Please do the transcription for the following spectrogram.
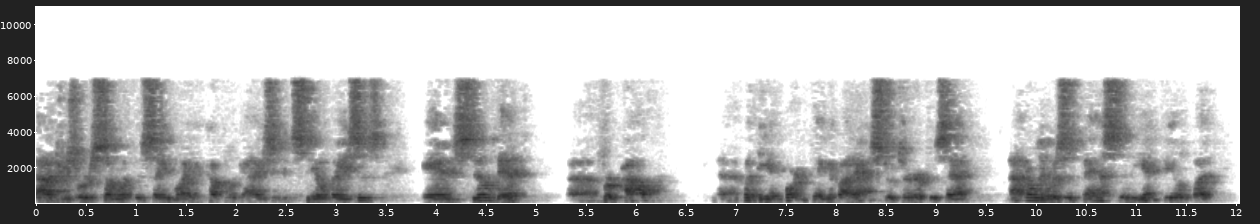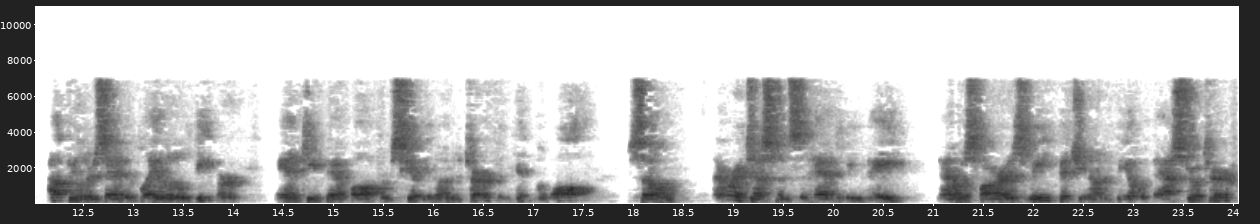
Dodgers were somewhat the same way. A couple of guys who could steal bases and still hit uh, for power. Uh, but the important thing about AstroTurf is that not only was it fast in the infield, but outfielders had to play a little deeper and keep that ball from skipping on the turf and hitting the wall. So there were adjustments that had to be made. Now, as far as me pitching on the field with AstroTurf,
